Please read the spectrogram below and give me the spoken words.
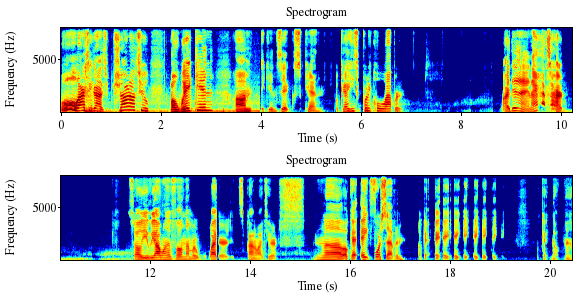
Oh, actually, guys, shout out to Awaken, um, Awaken Six Ken. Okay, he's a pretty cool rapper. I didn't answer. So if y'all want a phone number, right here, it's kind of right here. No, okay, eight four seven. Okay, eight eight eight eight eight eight. Okay, no, no, no.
